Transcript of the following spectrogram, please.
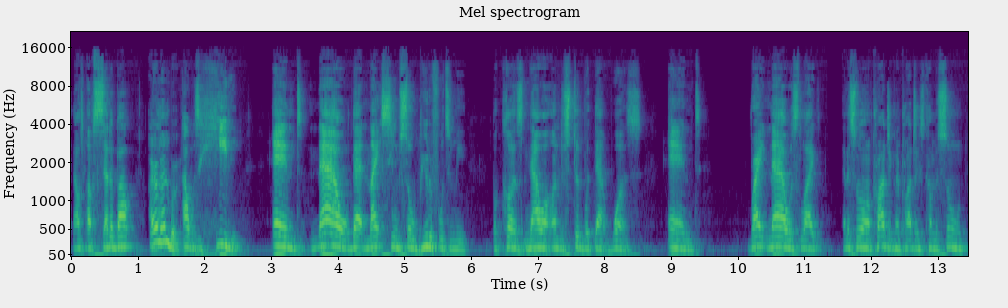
That I was upset about. I remember. I was heated. And now that night seems so beautiful to me because now I understood what that was. And right now it's like, and it's on a project, and the project is coming soon.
